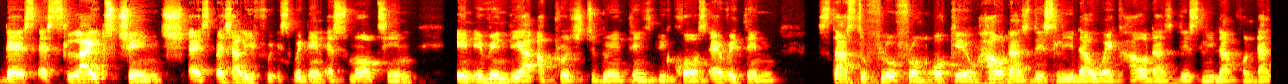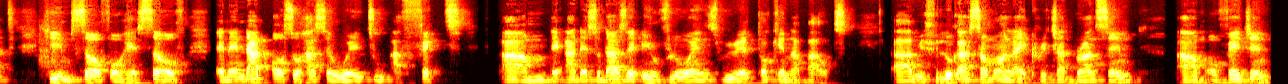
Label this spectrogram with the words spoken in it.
there's a slight change, especially if it's within a small team, in even their approach to doing things because everything starts to flow from okay how does this leader work? How does this leader conduct himself or herself? And then that also has a way to affect um, the others. So that's the influence we were talking about. Um, if you look at someone like richard branson um, of virgin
